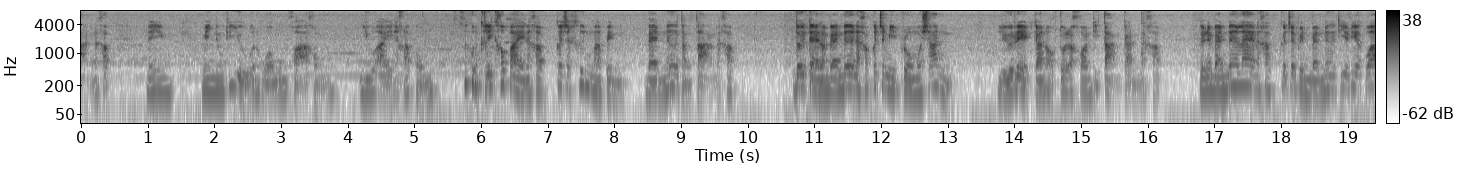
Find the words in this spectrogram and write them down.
านนะครับ ในเมนูที่อยู่บนหัวมุมขวาของ UI นะครับ ผมเมื่อคุณคลิกเข้าไปนะครับ ก็จะขึ้นมาเป็นแบนเนอร์ต่างๆนะครับ โดยแต่ละแบนเนอร์นะครับก็จะมีโปรโมชั่นหรือเรทการออกตัวละครที่ต่างกันนะครับ โดยในแบนเนอร์แรกนะครับก็จะเป็นแบนเนอร์ที่เรียกว่า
